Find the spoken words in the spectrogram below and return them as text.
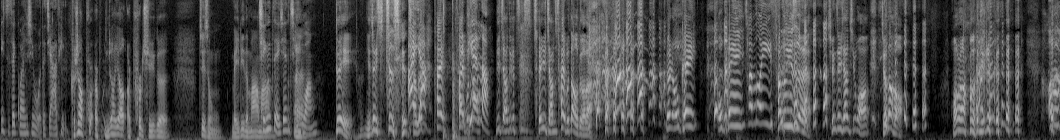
一直在关心我的家庭。可是要 approach，你知道要 approach 一个这种美丽的妈妈，擒贼先擒王。嗯对你这个这是哎呀，太太不偏了。你讲这个成语讲的太不道德了。但是 OK OK，差不多意思，差不多意思。擒贼先擒王，讲得好。黄蓉，你这哦，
